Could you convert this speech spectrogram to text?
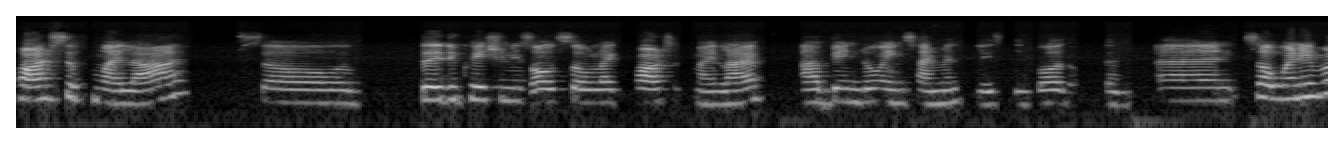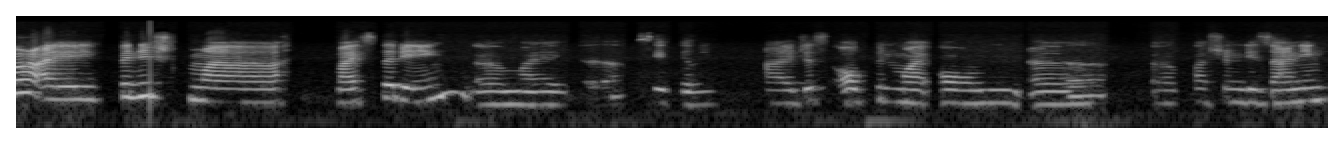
part of my life. So the education is also like part of my life I've been doing simultaneously both of them. And so whenever I finished my my studying, uh, my uh, civil I just opened my own uh, uh, fashion designing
